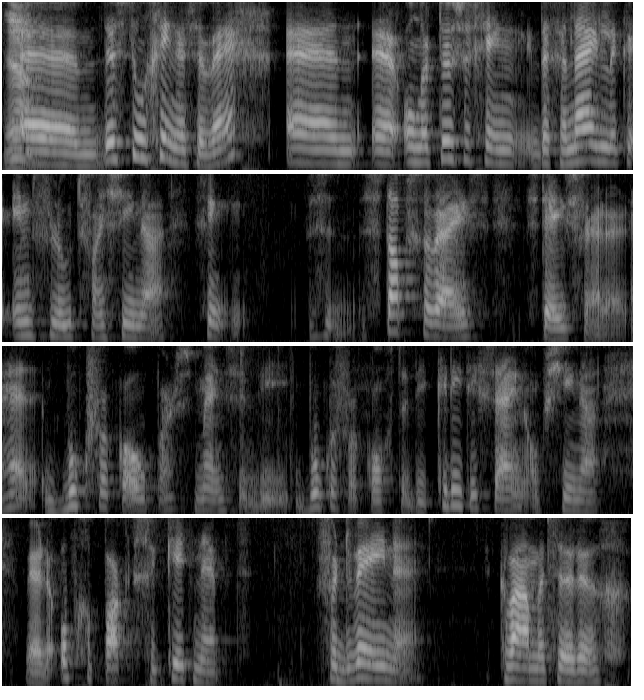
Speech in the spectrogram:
Ehm, dus toen gingen ze weg en eh, ondertussen ging de geleidelijke invloed van China ging stapsgewijs steeds verder. Hè. Boekverkopers, mensen die boeken verkochten die kritisch zijn op China, werden opgepakt, gekidnapt, verdwenen, kwamen terug,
